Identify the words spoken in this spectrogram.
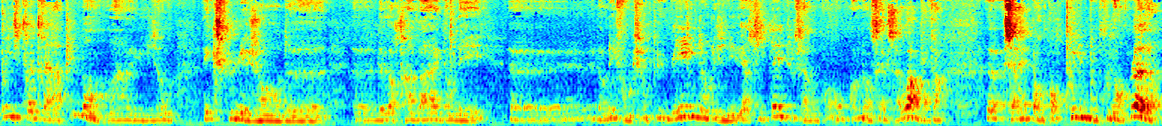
prises très très rapidement. Hein. Ils ont exclu les gens de, euh, leur travail dans les, euh, dans les fonctions publiques, dans les universités, tout ça, on, commence à le savoir, mais enfin, euh, ça n'a pas encore pris beaucoup d'ampleur.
